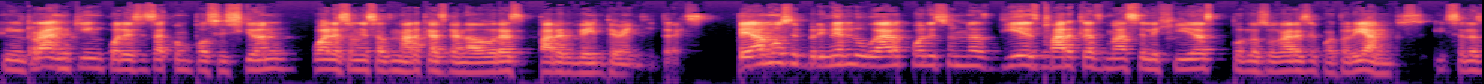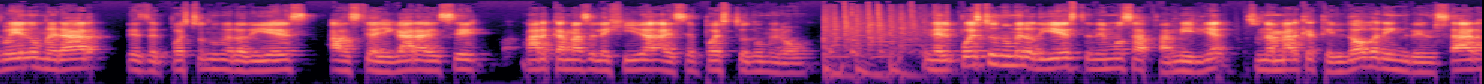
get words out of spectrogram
el ranking, cuál es esa composición, cuáles son esas marcas ganadoras para el 2023. Veamos en primer lugar cuáles son las 10 marcas más elegidas por los hogares ecuatorianos. Y se las voy a enumerar desde el puesto número 10 hasta llegar a esa marca más elegida, a ese puesto número 1. En el puesto número 10 tenemos a Familia, es una marca que logra ingresar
